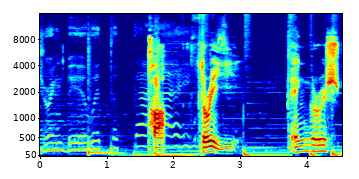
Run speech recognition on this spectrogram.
Drink beer with the guys. Part three, English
